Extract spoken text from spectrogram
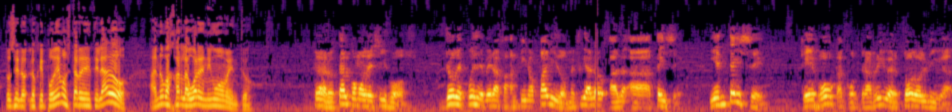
Entonces, lo- los que podemos estar desde este lado, a no bajar la guardia en ningún momento. Claro, tal como decís vos. Yo después de ver a Fantino pálido me fui a, lo- a, Teise. Y en Teise, que es Boca contra River todo el día,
